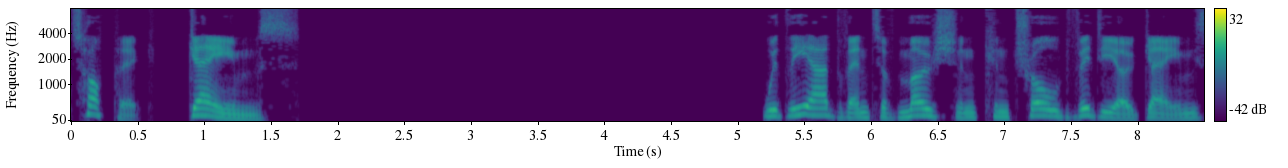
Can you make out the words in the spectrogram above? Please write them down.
Topic: Games With the advent of motion-controlled video games,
